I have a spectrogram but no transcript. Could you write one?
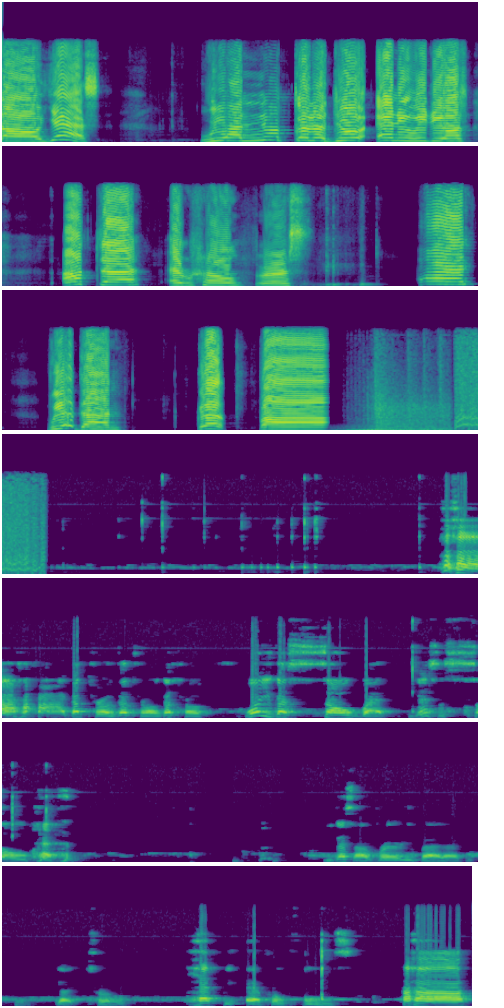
So yes, we are not gonna do any videos after April 1st. And we are done. Goodbye. Haha, haha, got troll, got troll, got troll. Why you guys so bad? You guys are so bad. you guys are very bad at it. Got troll. Happy April Fools. Haha.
